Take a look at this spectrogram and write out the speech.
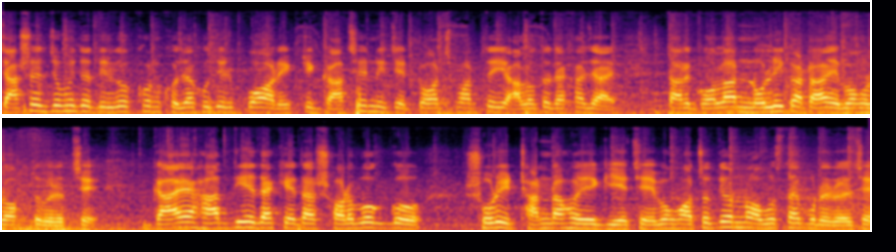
চাষের জমিতে দীর্ঘক্ষণ খোঁজাখুঁজির পর একটি গাছের নিচে টর্চ মারতেই আলোতে দেখা যায়, তার গলার নলি কাটা এবং রক্ত বেরোচ্ছে। গায়ে হাত দিয়ে দেখে তার সর্বজ্ঞ শরীর ঠান্ডা হয়ে গিয়েছে এবং অচেতন্য অবস্থায় পড়ে রয়েছে।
